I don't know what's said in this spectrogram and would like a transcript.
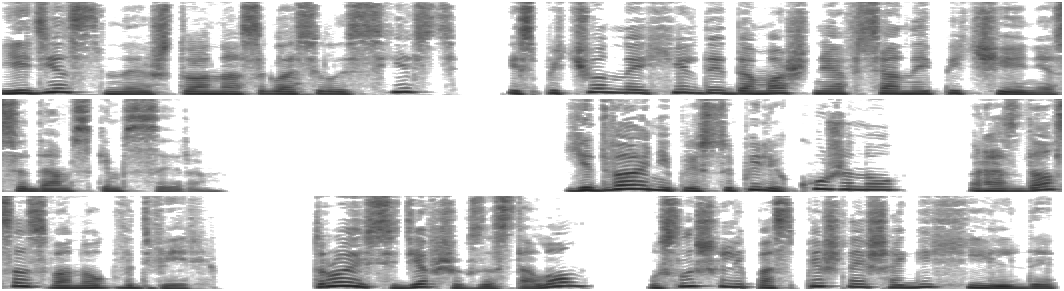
Единственное, что она согласилась съесть, испеченное Хильдой домашнее овсяное печенье с эдамским сыром. Едва они приступили к ужину, раздался звонок в дверь. Трое сидевших за столом услышали поспешные шаги Хильды,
